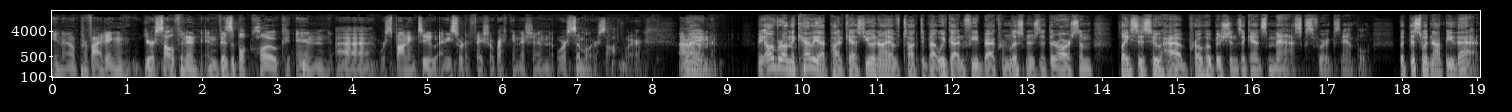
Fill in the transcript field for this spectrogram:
you know, providing yourself in an invisible cloak in uh, responding to any sort of facial recognition or similar software. Um, right. I mean, over on the Caveat podcast, you and I have talked about, we've gotten feedback from listeners that there are some places who have prohibitions against masks, for example. But this would not be that.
